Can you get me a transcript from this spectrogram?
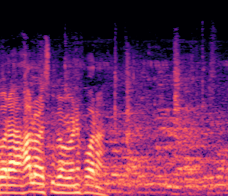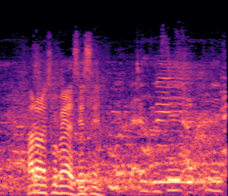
So that, how long has school been running for now? How long has school been existing? Everything at least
